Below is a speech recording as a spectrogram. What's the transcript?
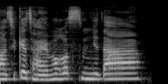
맛있게 잘 먹었습니다.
